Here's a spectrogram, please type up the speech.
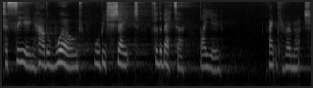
to seeing how the world will be shaped for the better by you. Thank you very much.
